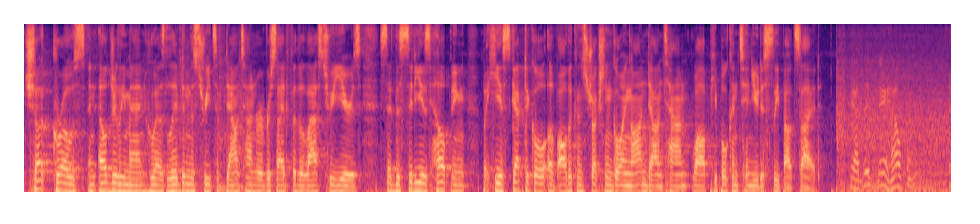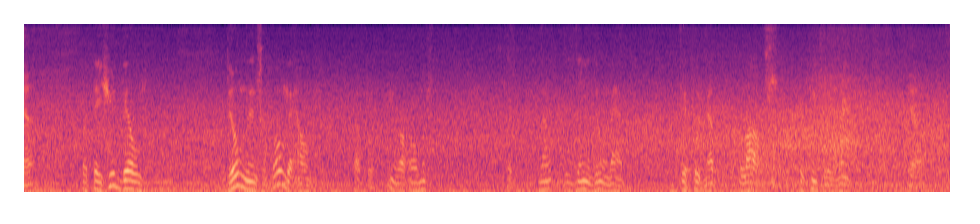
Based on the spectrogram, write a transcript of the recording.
Chuck Gross, an elderly man who has lived in the streets of downtown Riverside for the last two years, said the city is helping, but he is skeptical of all the construction going on downtown while people continue to sleep outside. Yeah, they, they're helping, Yeah. but they should build buildings to hold the home, couple, you know, homeless. But no, they ain't doing that. They're putting up lofts for people to rent. Yeah.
